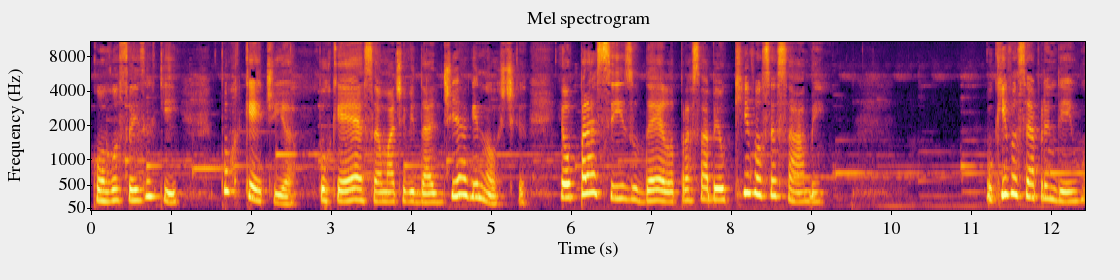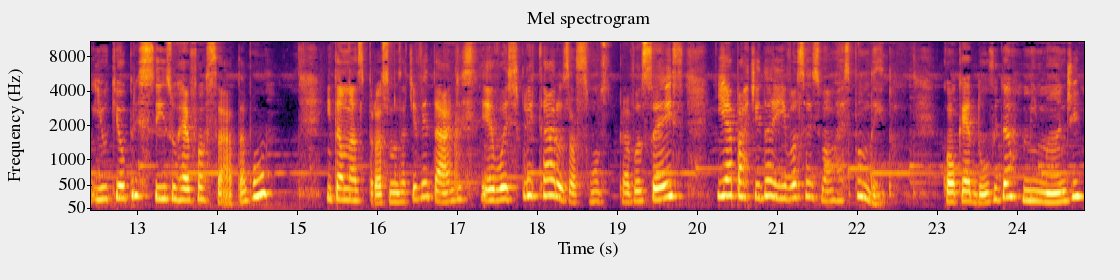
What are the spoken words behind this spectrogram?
com vocês aqui. Por quê, tia? Porque essa é uma atividade diagnóstica. Eu preciso dela para saber o que você sabe, o que você aprendeu e o que eu preciso reforçar, tá bom? Então, nas próximas atividades, eu vou explicar os assuntos para vocês e a partir daí vocês vão respondendo. Qualquer dúvida, me mande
